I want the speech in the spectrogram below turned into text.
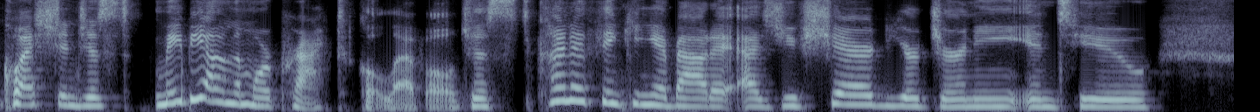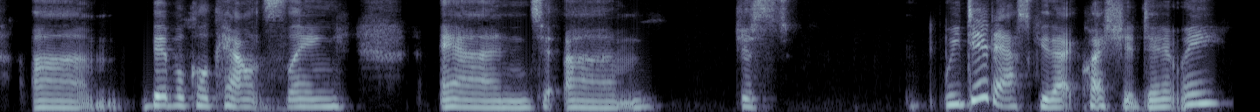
question just maybe on the more practical level just kind of thinking about it as you've shared your journey into um, biblical counseling and um, just we did ask you that question didn't we?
